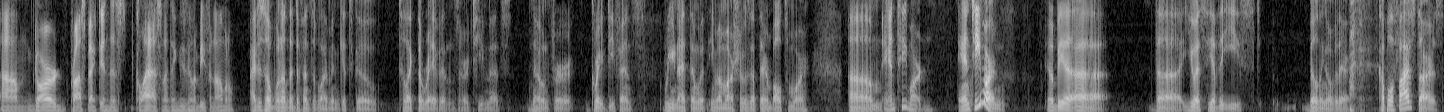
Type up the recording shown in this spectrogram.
um, guard prospect in this class, and I think he's going to be phenomenal. I just hope one of the defensive linemen get to go to like the Ravens or a team that's known for great defense. Reunite them with Iman Marshall, who's up there in Baltimore, um, And T. Martin. and T. Martin. It'll be a uh, the USC of the East building over there. A couple of five stars,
